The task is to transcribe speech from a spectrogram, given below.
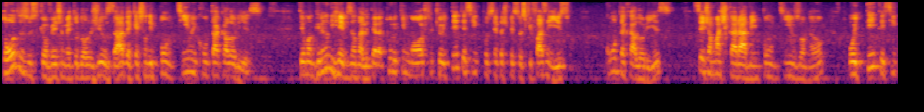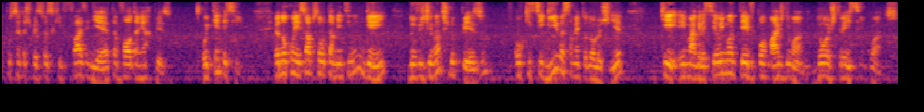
todos os que eu vejo a metodologia usada é questão de pontinho em contar calorias. Tem uma grande revisão da literatura que mostra que 85% das pessoas que fazem isso conta calorias, seja mascarado em pontinhos ou não. 85% das pessoas que fazem dieta voltam a ganhar peso. 85. Eu não conheço absolutamente ninguém do vigilante do peso ou que seguiu essa metodologia que emagreceu e manteve por mais de um ano, dois, três, cinco anos.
